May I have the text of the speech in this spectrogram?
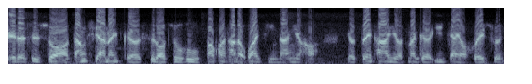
觉得是说，当下那个四楼住户，包括他的外籍男友哈，有对他有那个衣架有毁损，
